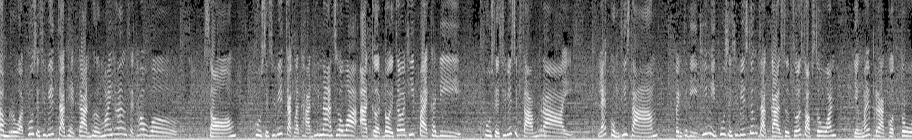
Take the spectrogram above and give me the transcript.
ตำรวจผู้เสียชีวิตจากเหตุการณ์เพลิงไหม้ห้างเซ็นทรัลเวิลด์ 2. ผู้เสียชีวิตจากหลักฐานที่น่าเชื่อว่าอาจเกิดโดยเจ้าหน้าที่8คดี ผู้เสียชีวิต 13 ราย และกลุ่มที่ 3 เป็นคดีที่มีผู้เสียชีวิตซึ่งจากการสืบสวนสอบสวน ยังไม่ปรากฏตัว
